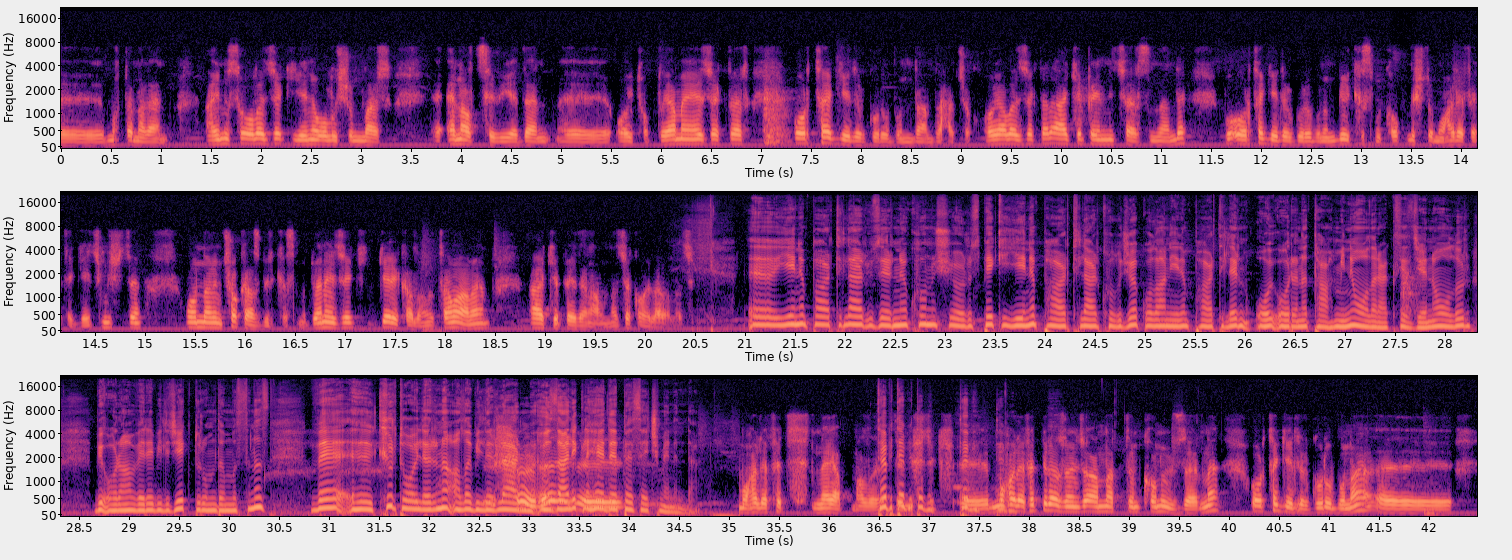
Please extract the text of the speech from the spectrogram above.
muhtemelen aynısı olacak. Yeni oluşumlar e, en alt seviyeden e, oy toplayamayacaklar. Orta gelir grubundan daha çok oy alacaklar. AKP'nin içerisinden de bu orta gelir grubunun bir kısmı kopmuştu, muhalefete geçmişti. Onların çok az bir kısmı dönecek. Geri kalanı tamamen AKP'den alınacak oylar alacak. Ee, yeni partiler üzerine konuşuyoruz. Peki yeni partiler kurulacak olan yeni partilerin oy oranı tahmini olarak sizce ne olur? Bir oran verebilecek durumda mısınız? Ve e, Kürt oylarını alabilirler mi? Özellikle e, HDP seçmeninden. Muhalefet ne yapmalı Tabii, tabii, demiştik. tabii, tabii, Ee, tabii. Muhalefet biraz önce anlattığım konu üzerine orta gelir grubuna e,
